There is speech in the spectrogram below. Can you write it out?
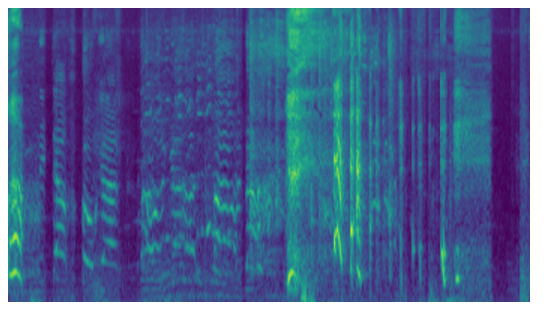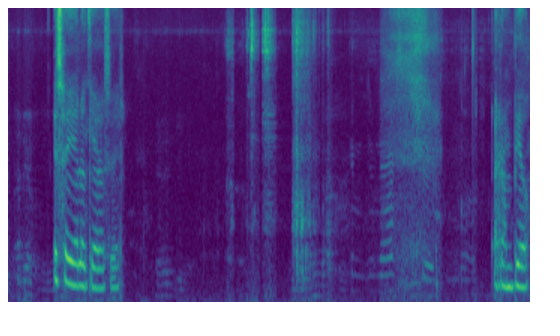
¡Ah! Eso ya lo quiero hacer. Rompió.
